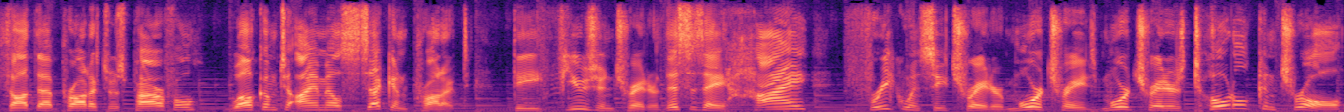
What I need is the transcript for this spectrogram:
You thought that product was powerful? Welcome to IML's second product, the Fusion Trader. This is a high frequency trader, more trades, more traders, total control,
